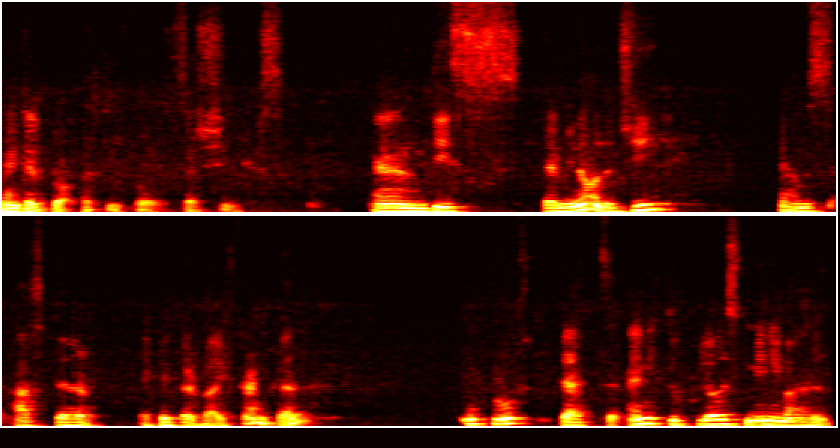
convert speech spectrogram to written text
Frankel property for such shrinkers. And this terminology comes after a paper by Frankel, who proved that any two closed minimal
